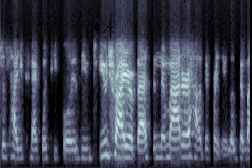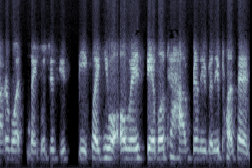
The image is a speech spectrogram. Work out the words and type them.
just how you connect with people is you you try your best and no matter how different you look no matter what languages you speak like you will always be able to have really really pleasant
